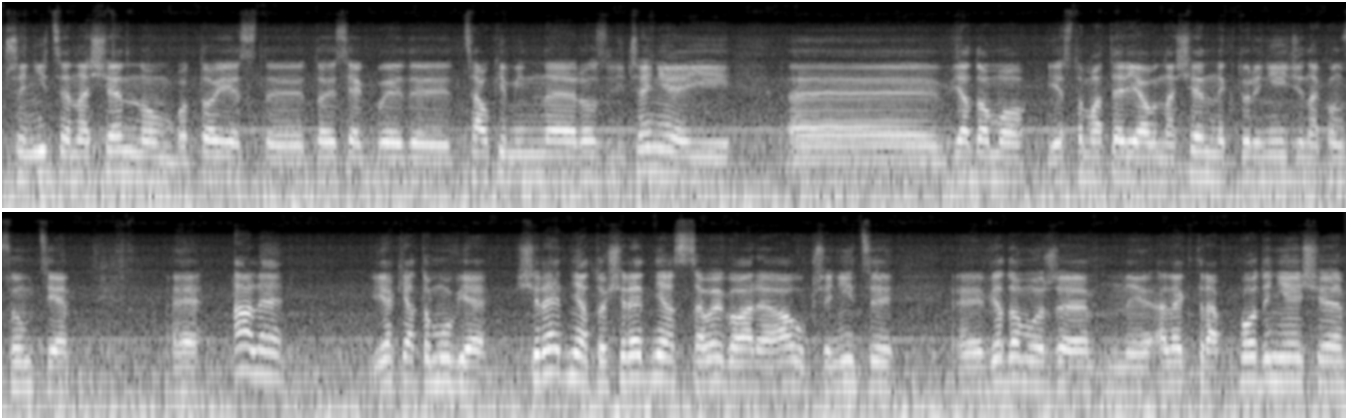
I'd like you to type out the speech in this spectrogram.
pszenicę nasienną, bo to jest, y, to jest jakby y, całkiem inne rozliczenie i e, wiadomo, jest to materiał nasienny, który nie idzie na konsumpcję, e, ale jak ja to mówię, średnia to średnia z całego areału pszenicy. E, Wiadomo, że mm, Elektra podniesie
